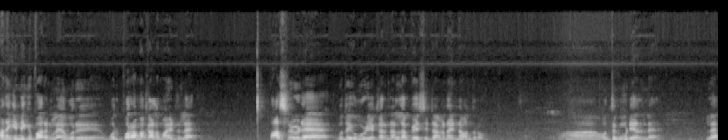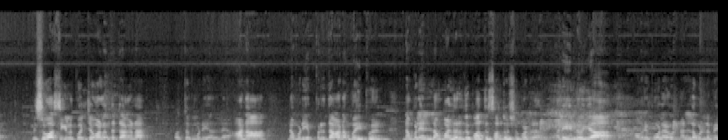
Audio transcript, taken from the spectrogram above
ஆனால் இன்னைக்கு பாருங்களேன் ஒரு ஒரு பொறாம காலமாக ஆயிடுதுல பாஸ்டரை விட உதவி ஊழியக்காரர் நல்லா பேசிட்டாங்கன்னா என்ன வந்துடும் ஒத்துக்க முடியாதுல்ல. இல்லை? விசுவாசிகள் கொஞ்சம் வளர்ந்துட்டாங்கன்னா ஒத்துக்க முடியாதுல்ல. ஆனால் நம்முடைய பிரதான மைப்பன் நம்மளை எல்லாம் வளர்ந்து பார்த்து சந்தோஷப்படுறாரு. அலையிலோயா. அவரை போல ஒரு நல்ல உள்ளமே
